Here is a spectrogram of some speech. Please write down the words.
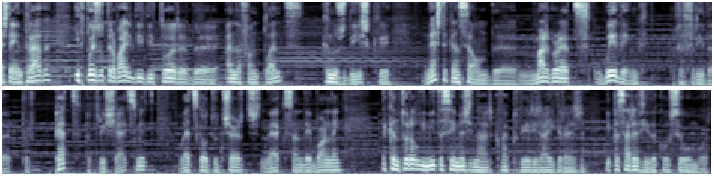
Esta é a entrada e depois o trabalho de editora de Anna von Plant, que nos diz que nesta canção de Margaret Withing, referida por Pat, Patricia Smith, Let's Go to Church Next Sunday Morning, a cantora limita-se a imaginar que vai poder ir à igreja e passar a vida com o seu amor.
